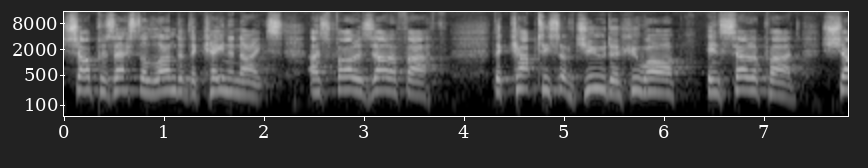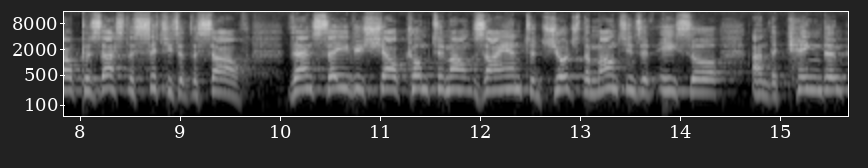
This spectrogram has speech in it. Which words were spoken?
shall possess the land of the Canaanites, as far as Zarephath. The captives of Judah who are in Sepharad shall possess the cities of the south. Then Saviour shall come to Mount Zion to judge the mountains of Esau, and the kingdom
